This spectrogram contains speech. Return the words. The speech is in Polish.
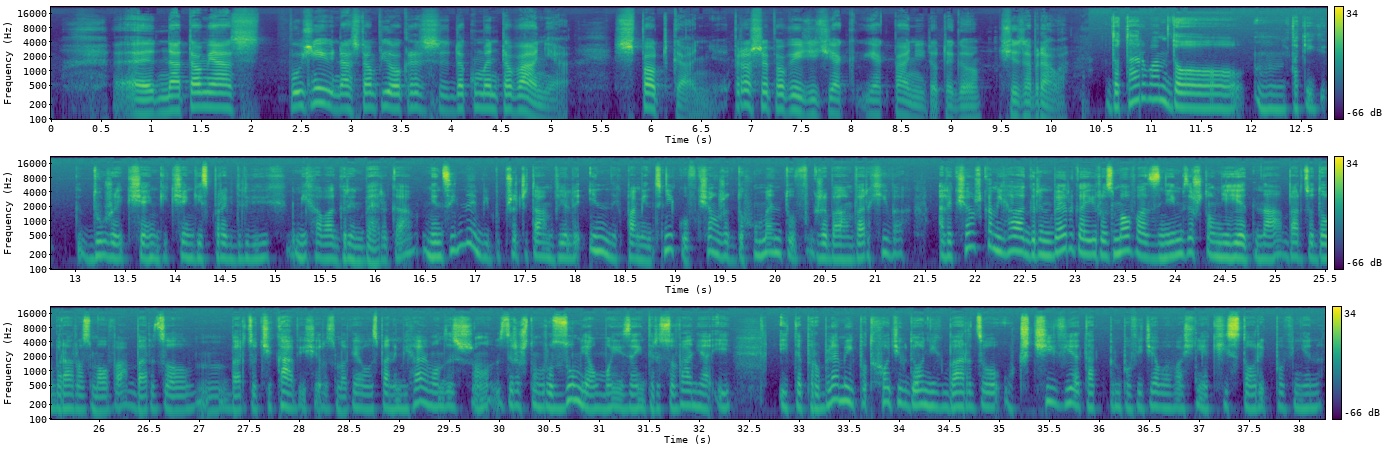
Natomiast później nastąpił okres dokumentowania spotkań. Proszę powiedzieć, jak, jak pani do tego się zabrała? Dotarłam do um, takiej dużej księgi, Księgi Sprawiedliwych Michała Grynberga, między innymi, bo przeczytałam wiele innych pamiętników, książek, dokumentów, grzebałam w archiwach, ale książka Michała Grynberga i rozmowa z nim, zresztą nie jedna, bardzo dobra rozmowa, bardzo, bardzo ciekawie się rozmawiało z panem Michałem, on zresztą, zresztą rozumiał moje zainteresowania i, i te problemy i podchodził do nich bardzo uczciwie, tak bym powiedziała właśnie jak historyk powinien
